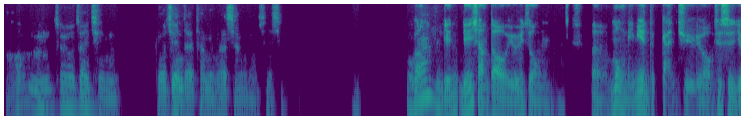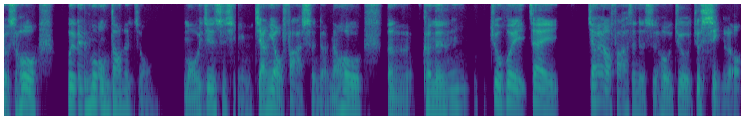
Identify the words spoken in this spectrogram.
好，嗯，最后再请博健再谈谈他的想法，谢谢。我刚刚联联想到有一种呃梦里面的感觉哦，就是有时候会梦到那种某一件事情将要发生了，然后呃可能就会在将要发生的时候就就醒了，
